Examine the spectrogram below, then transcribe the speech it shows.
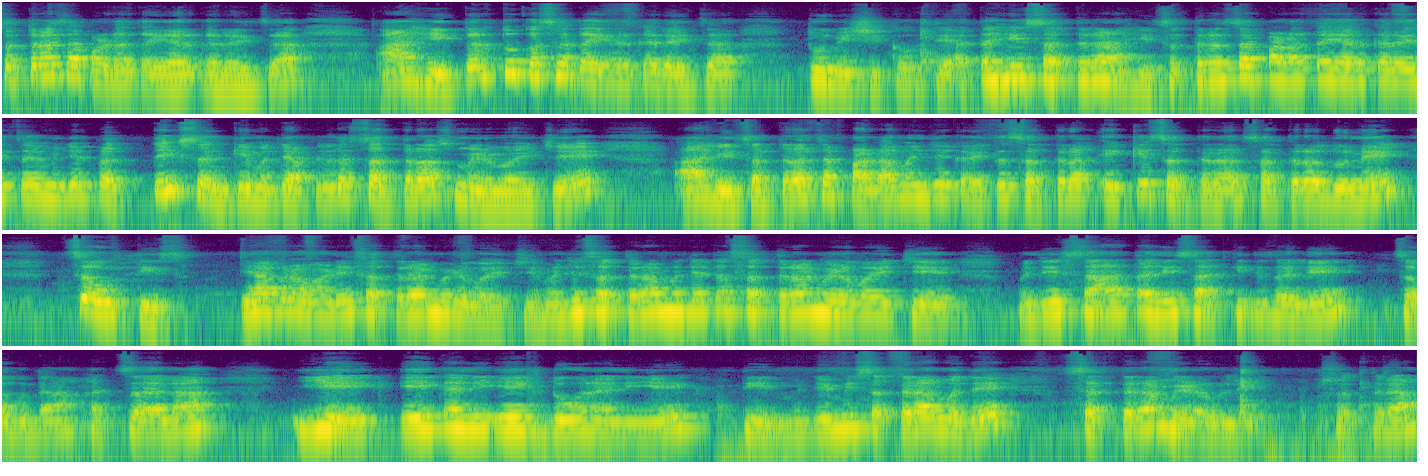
सतराचा पाडा तयार करायचा आहे तर तो कसा तयार करायचा? तो मी शिकवते. आता हे सतरा आहे. सतराचा पाडा तयार करायचा आहे म्हणजे प्रत्येक संख्येमध्ये आपल्याला सतराच मिळवायचे आहे. सतराचा पाडा म्हणजे काय? तर सतरा एके सतरा सतरा दुने चौतीस. त्याप्रमाणे सतरा मिळवायचे. म्हणजे सतरामध्ये आता सतरा मिळवायचे. म्हणजे सात आणि सात किती झाले? चौदा. हातचा आला एक एक आणि एक दोन आणि एक तीन. म्हणजे मी सतरामध्ये सतरा मिळवले. सतरा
